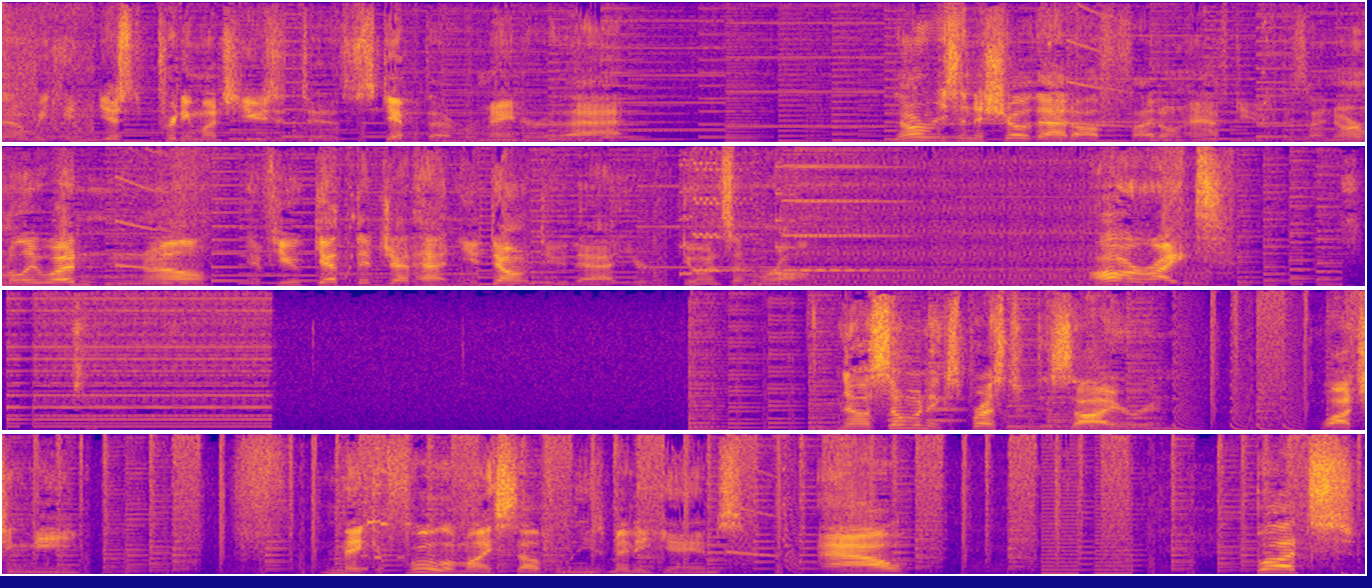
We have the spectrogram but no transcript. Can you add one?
And we can just pretty much use it to skip the remainder of that. No reason to show that off if I don't have to, because I normally wouldn't, and well, if you get the jet hat and you don't do that, you're doing something wrong. Alright! Now, someone expressed a desire in watching me make a fool of myself in these minigames. Ow! But,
